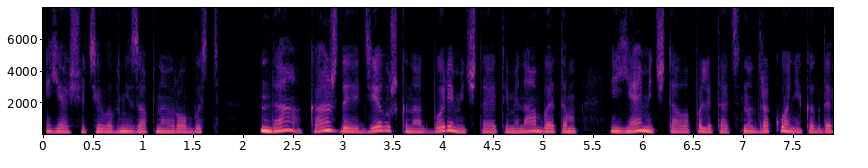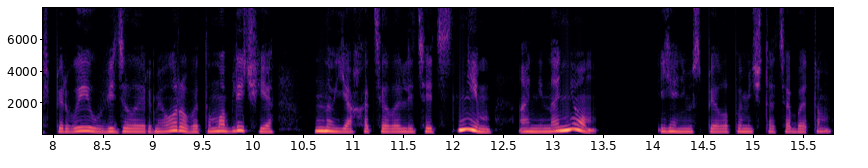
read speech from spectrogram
Я ощутила внезапную робость. Да, каждая девушка на отборе мечтает именно об этом, и я мечтала полетать на драконе, когда впервые увидела Эрмиора в этом обличье, но я хотела лететь с ним, а не на нем. Я не успела помечтать об этом.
